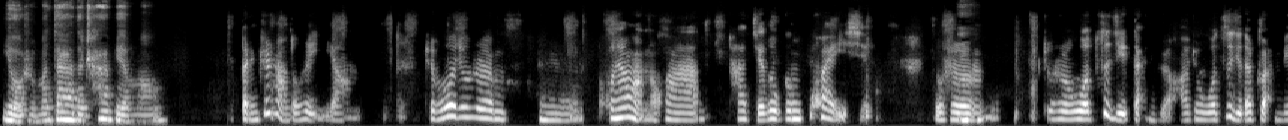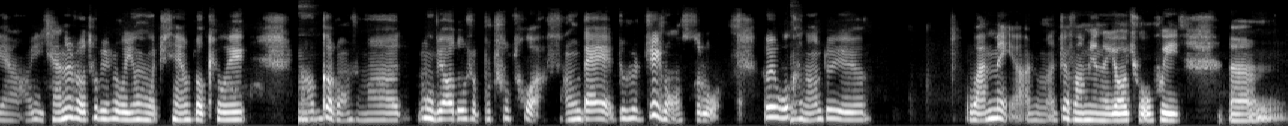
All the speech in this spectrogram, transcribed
有什么大的差别吗？本质上都是一样的。只不过就是，嗯，互联网的话，它节奏更快一些，就是，就是我自己感觉啊，就我自己的转变啊，以前的时候，特别是我因为我之前又做 QA，然后各种什么目标都是不出错、防呆，就是这种思路，所以我可能对于完美啊什么这方面的要求会，嗯。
